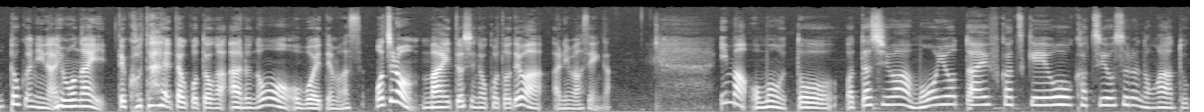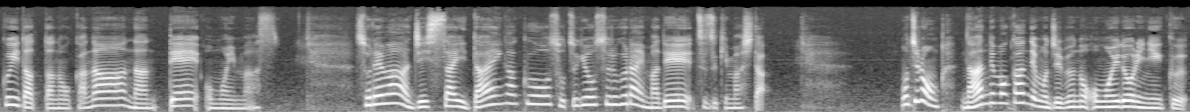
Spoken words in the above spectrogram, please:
ん特に何もないって答えたことがあるのを覚えてます。もちろん毎年のことではありませんが。今思うと私は毛様体不活系を活用するのが得意だったのかななんて思います。それは実際大学を卒業するぐらいまで続きました。もちろん何でもかんでも自分の思い通りにいく。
